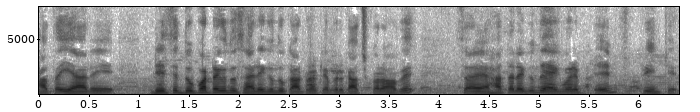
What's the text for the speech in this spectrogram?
হাতায় আর। ড্রেসের দুপাট্টা কিন্তু সাইডে কিন্তু কাট ওয়ার্ক টাইপের কাজ করা হবে। হাতাটা কিন্তু একবারে প্লেন প্রিন্টেড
